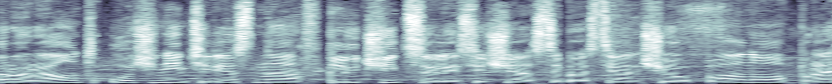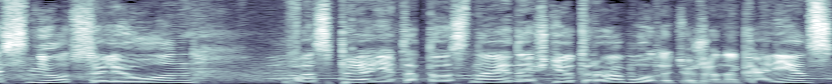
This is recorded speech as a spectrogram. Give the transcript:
Второй раунд. Очень интересно, включится ли сейчас Себастьян Чиобано, проснется ли он, воспрянет от сна и начнет работать уже наконец.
